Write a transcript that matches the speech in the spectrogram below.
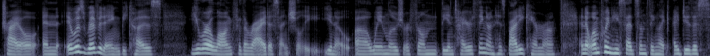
trial. And it was riveting because you were along for the ride essentially. You know uh, wayne lozier filmed the entire thing on his body camera. And at one point he said something like i do this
